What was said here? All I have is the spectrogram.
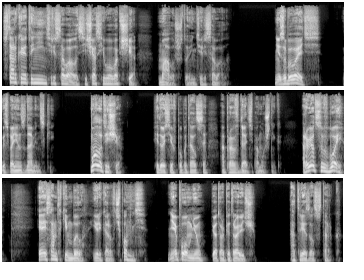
Старка это не интересовало, сейчас его вообще мало что интересовало. «Не забывайтесь, господин Знаменский». «Молод еще!» Федосьев попытался оправдать помощника. Рвется в бой. Я и сам таким был, Юрий Карлович, помните? Не помню, Петр Петрович, отрезал Старк.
